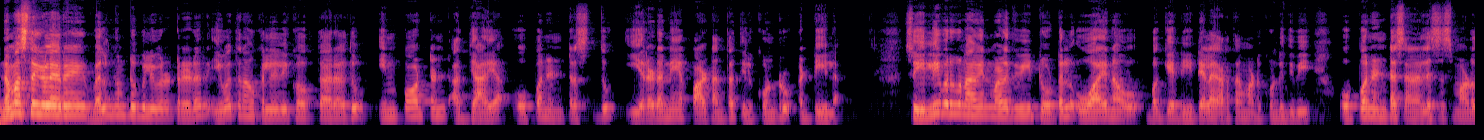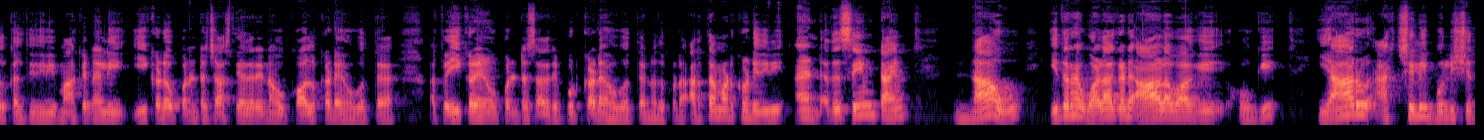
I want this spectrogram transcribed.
ನಮಸ್ತೆ ಗೆಳೆಯರೇ welcome to believer trader ಇವತ್ತು ನಾವು ಕಲೀಲಿಕ್ಕೆ ಹೋಗ್ತಾ ಇರೋದು ಇಂಪಾರ್ಟೆಂಟ್ ಅಧ್ಯಾಯ ಓಪನ್ ಇಂಟ್ರೆಸ್ಟ್ ಎರಡನೇ ಪಾರ್ಟ್ ಅಂತ ತಿಳ್ಕೊಂಡ್ರು ಅಡ್ಡಿ ಇಲ್ಲ ಸೊ ಇಲ್ಲಿವರೆಗೂ ನಾವೇನ್ ಮಾಡಿದ್ವಿ? ಟೋಟಲ್ ಓ ನ ಬಗ್ಗೆ ಡೀಟೇಲ್ ಆಗಿ ಅರ್ಥ ಮಾಡ್ಕೊಂಡಿದ್ವಿ ಓಪನ್ ಇಂಟ್ರೆಸ್ಟ್ ಅನಾಲಿಸಿಸ್ ಮಾಡೋದು ಕಲ್ತಿದೀವಿ ಮಾರ್ಕೆಟ್ನಲ್ಲಿ ಈ ಕಡೆ ಓಪನ್ ಇಂಟ್ರೆಸ್ಟ್ ಜಾಸ್ತಿ ಆದ್ರೆ ನಾವು ಕಾಲ್ ಕಡೆ ಹೋಗುತ್ತೆ, ಅಥವಾ ಈ ಕಡೆ ಓಪನ್ ಇಂಟ್ರೆಸ್ಟ್ ಆದ್ರೆ ಪುಟ್ ಕಡೆ ಹೋಗುತ್ತೆ ಅನ್ನೋದು ಕೂಡ ಅರ್ಥ ಮಾಡ್ಕೊಂಡಿದೀವಿ and at the same time ನಾವು ಇದರ ಒಳಗಡೆ ಆಳವಾಗಿ ಹೋಗಿ ಯಾರು ಆಕ್ಚುಲಿ ಬುಲಿಶ್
